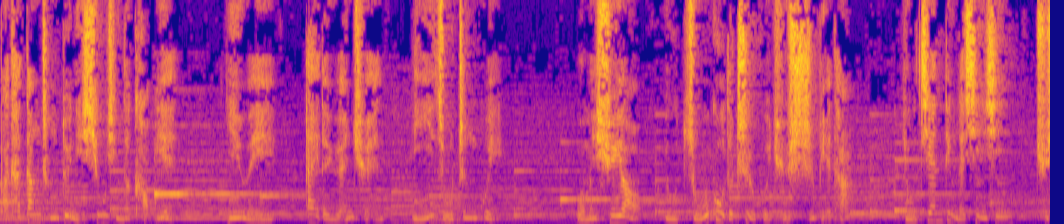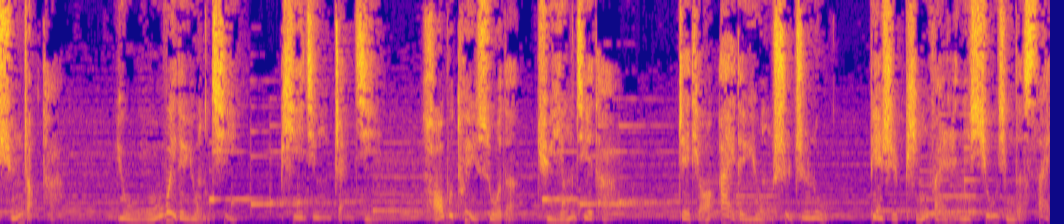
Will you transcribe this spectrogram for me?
把它当成对你修行的考验，因为爱的源泉。弥足珍贵，我们需要有足够的智慧去识别它，有坚定的信心去寻找它，有无畏的勇气披荆斩棘，毫不退缩的去迎接它。这条爱的勇士之路，便是平凡人修行的赛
